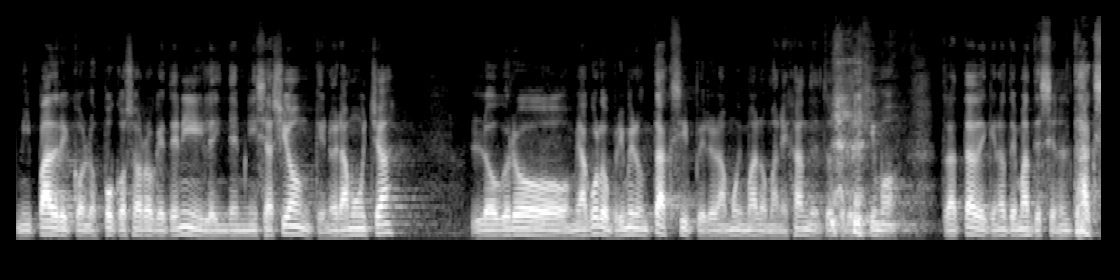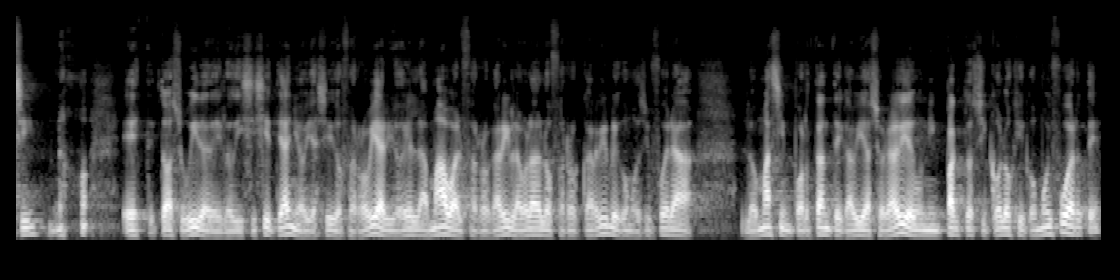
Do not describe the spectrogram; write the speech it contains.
mi padre con los pocos ahorros que tenía y la indemnización, que no era mucha, logró, me acuerdo primero un taxi, pero era muy malo manejando, entonces le dijimos, trata de que no te mates en el taxi, ¿no? Este, toda su vida, de los 17 años, había sido ferroviario, él amaba el ferrocarril, hablaba de los ferrocarriles como si fuera lo más importante que había sobre la vida, un impacto psicológico muy fuerte,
